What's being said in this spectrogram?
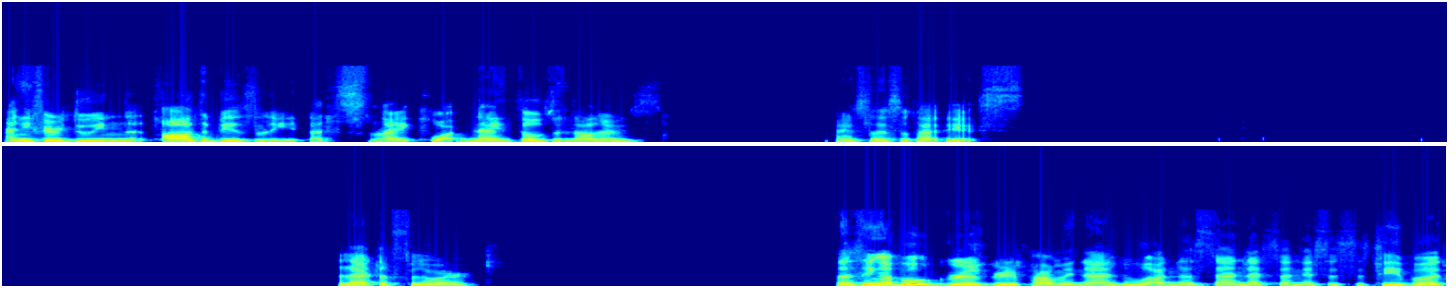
And if you're doing all the bills late, that's like what, $9,000? All right, so let's look at this. I like the floor. The thing about grill grape I mean, I do understand that's a necessity, but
